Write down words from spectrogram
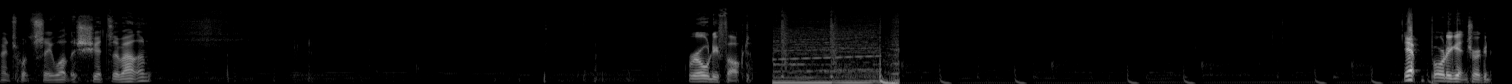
I just want to see what the shit's about then. We're already fucked. Already getting triggered.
